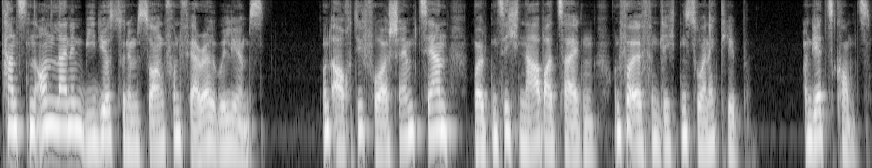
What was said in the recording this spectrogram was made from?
tanzten online in Videos zu dem Song von Pharrell Williams. Und auch die Forscher im CERN wollten sich nahbar zeigen und veröffentlichten so einen Clip. Und jetzt kommt's.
